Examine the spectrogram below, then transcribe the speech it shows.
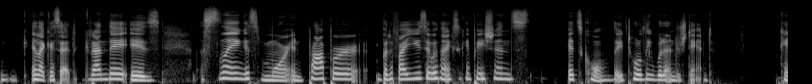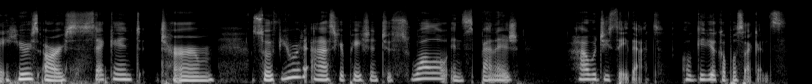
and like I said, grande is slang, it's more improper, but if I use it with Mexican patients, it's cool. They totally would understand. Okay, here's our second term. So if you were to ask your patient to swallow in Spanish, how would you say that? I'll give you a couple seconds.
